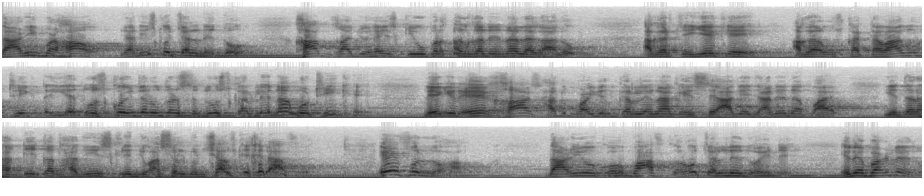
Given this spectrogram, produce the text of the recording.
داڑھی بڑھاؤ یعنی اس کو چلنے دو۔ خام خواہ جو ہے اس کے اوپر قلغنے نہ لگا لو۔ اگرچہ یہ کہ اگر اس کا توازن ٹھیک نہیں ہے تو اس کو ادھر ادھر سے درست کر لینا، وہ ٹھیک ہے۔ لیکن ایک خاص حد معین کر لینا کہ اس سے آگے جانے نہ پائے، یہ در حقیقت حدیث کے جو اصل منشا اس کے خلاف ہے۔ ایف اللہ داڑیوں کو معاف کرو، چلنے دو انہیں انہیں بڑھنے دو۔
